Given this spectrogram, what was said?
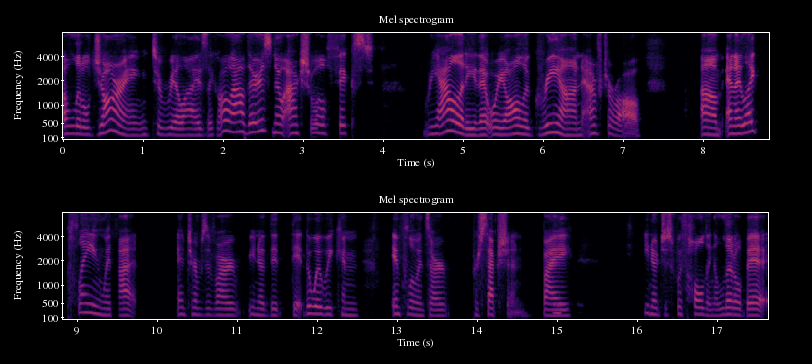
a little jarring to realize like oh wow there is no actual fixed reality that we all agree on after all um and i like playing with that in terms of our you know the the, the way we can influence our perception by mm-hmm. you know just withholding a little bit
